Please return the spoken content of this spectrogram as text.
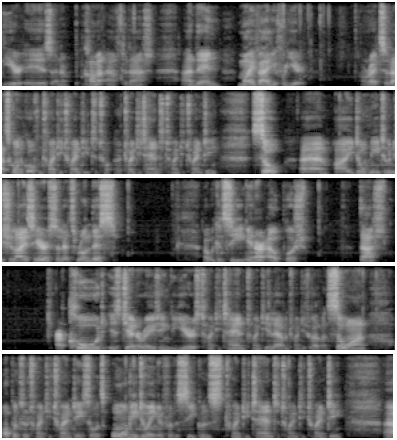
year is, and a comma after that, and then my value for year. All right, so that's going to go from 2020 to 2010 uh, to 2020. So um, I don't need to initialize here, so let's run this. Uh, we can see in our output that our code is generating the years 2010, 2011, 2012, and so on up until 2020. So it's only doing it for the sequence 2010 to 2020, uh,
